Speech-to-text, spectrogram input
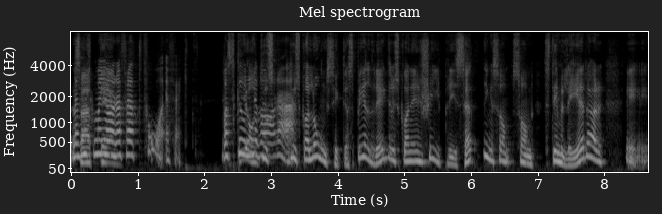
Men hur ska man göra för att få effekt? Vad skulle ja, det vara? Du, du, ska ha långsiktiga spelregler, du ska ha en energiprissättning som, som stimulerar eh,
